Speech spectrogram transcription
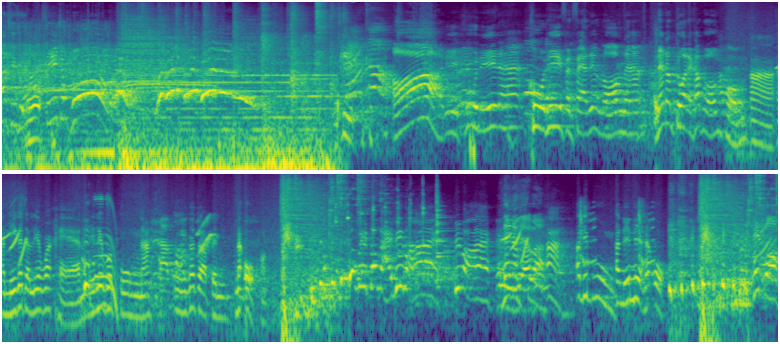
ครับสีชมพูสีชมพูอ๋อ นี่คู่นี้นะฮะ คู่ที่แฟนๆเรียกร้องนะฮะ แนะนำตัวหน่อยครับผม ผม อ่า อันนี้ก็จะเรียกว่าแขน อันนี้เรียกว่าพุงนะครับตรงนี้ก็จะเป็นหน้าอกของพวกพี่ ตรงไหนพี่บอกอะไร พี่บอกอะไรแนะนำตัว อะอันนี้พุงอันนี้เนี่ยหน้าอก ให้บอก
